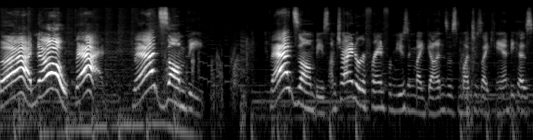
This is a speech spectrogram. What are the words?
Ah, no! Bad! Bad zombie! Bad zombies! I'm trying to refrain from using my guns as much as I can because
